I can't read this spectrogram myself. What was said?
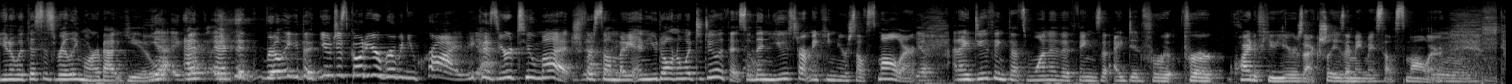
you know what, this is really more about you. Yeah, exactly. And, and it really, that you just go to your room and you cry because Yeah. you're too much for somebody and you don't know what to do with it. So then you start making yourself smaller. Yep. And I do think that's one of the things that I did for for quite a few years actually, is I made myself smaller. Mm.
